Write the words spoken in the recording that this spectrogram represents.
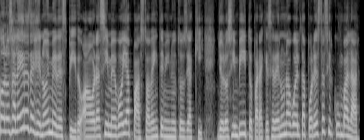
Con los alegres de Genoy me despido. Ahora sí me voy a Pasto, a 20 minutos de aquí. Yo los invito para que se den una vuelta por esta circunvalar,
